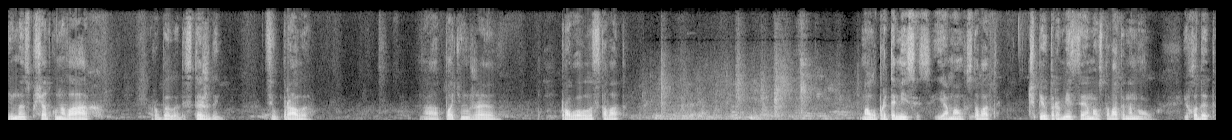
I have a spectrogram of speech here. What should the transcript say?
І ми спочатку на вагах робили десь тиждень ці вправи, а потім вже пробували вставати. Мало пройти місяць, і я мав вставати. Чи півтора місяця я мав вставати на ногу і ходити.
